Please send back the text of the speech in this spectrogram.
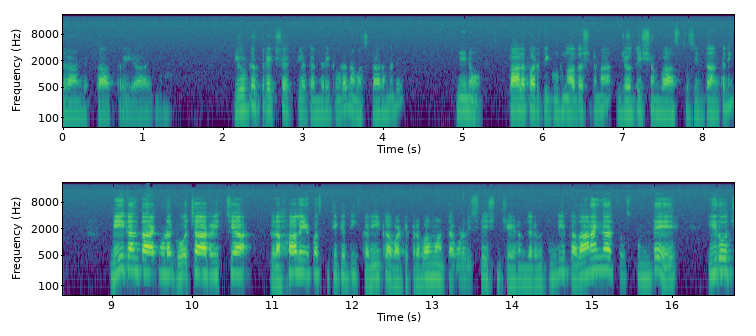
ద్రాన్ యూట్యూబ్ ప్రేక్షకులకు అందరికీ కూడా నమస్కారం అండి. నేను పాలపర్తి గురునాథ శర్మ జ్యోతిష్యం వాస్తు సిద్ధాంతిని. మీకంతా కూడా గోచారీత్యా గ్రహాల యొక్క స్థితిగతి కలీక వాటి ప్రభావం అంతా కూడా విశ్లేషణ చేయడం జరుగుతుంది. ప్రధానంగా చూసుకుంటే ఈరోజు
